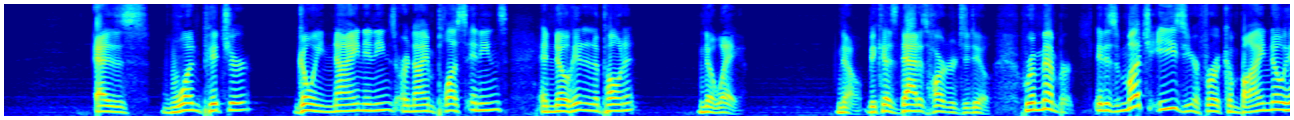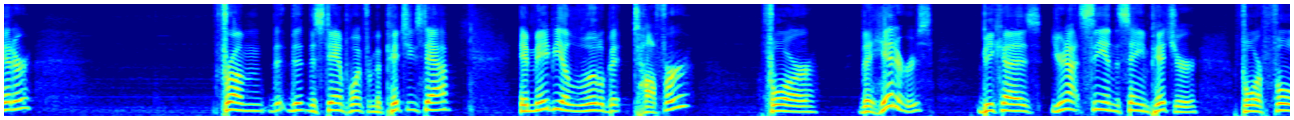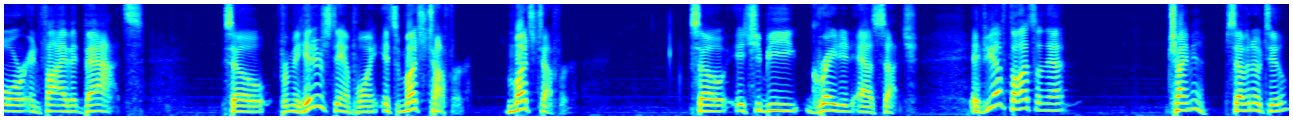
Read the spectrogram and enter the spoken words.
as one pitcher going nine innings or nine plus innings and no hit an opponent? No way. No, because that is harder to do. Remember, it is much easier for a combined no hitter from the, the, the standpoint from a pitching staff. It may be a little bit tougher for the hitters because you're not seeing the same pitcher for four and five at bats. So, from a hitter's standpoint, it's much tougher, much tougher. So, it should be graded as such. If you have thoughts on that, chime in 702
